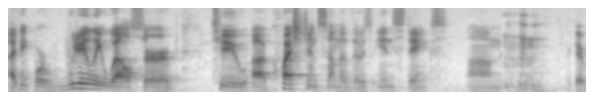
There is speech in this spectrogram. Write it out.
I think we're really well served to uh, question some of those instincts. Um, Okay,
